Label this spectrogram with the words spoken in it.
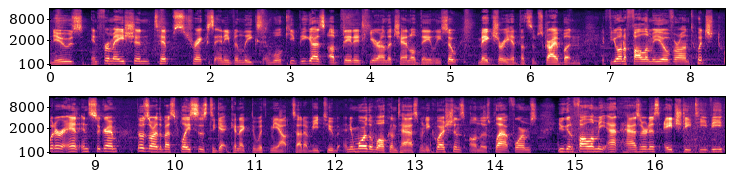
news, information, tips, tricks, and even leaks, and we'll keep you guys updated here on the channel daily, so make sure you hit that subscribe button. If you want to follow me over on Twitch, Twitter, and Instagram, those are the best places to get connected with me outside of YouTube, and you're more than welcome to ask me any questions on those platforms. You can follow me at Hazardous HDTV,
